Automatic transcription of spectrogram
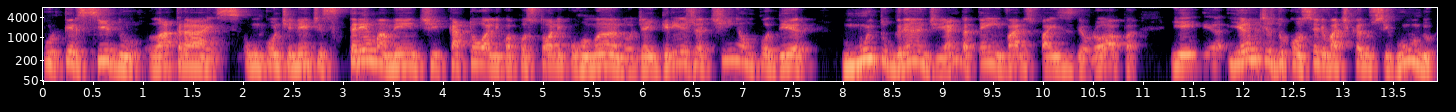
por ter sido lá atrás um continente extremamente católico, apostólico romano, onde a igreja tinha um poder muito grande, ainda tem em vários países da Europa, e, e antes do Conselho Vaticano II,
